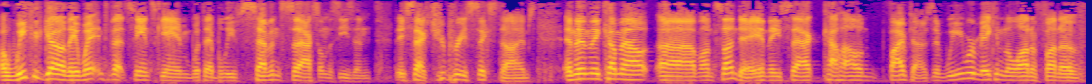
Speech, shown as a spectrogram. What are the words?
a week ago they went into that Saints game with I believe seven sacks on the season. They sacked Drew Brees six times, and then they come out um, on Sunday and they sack Kyle Allen five times. And we were making a lot of fun of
